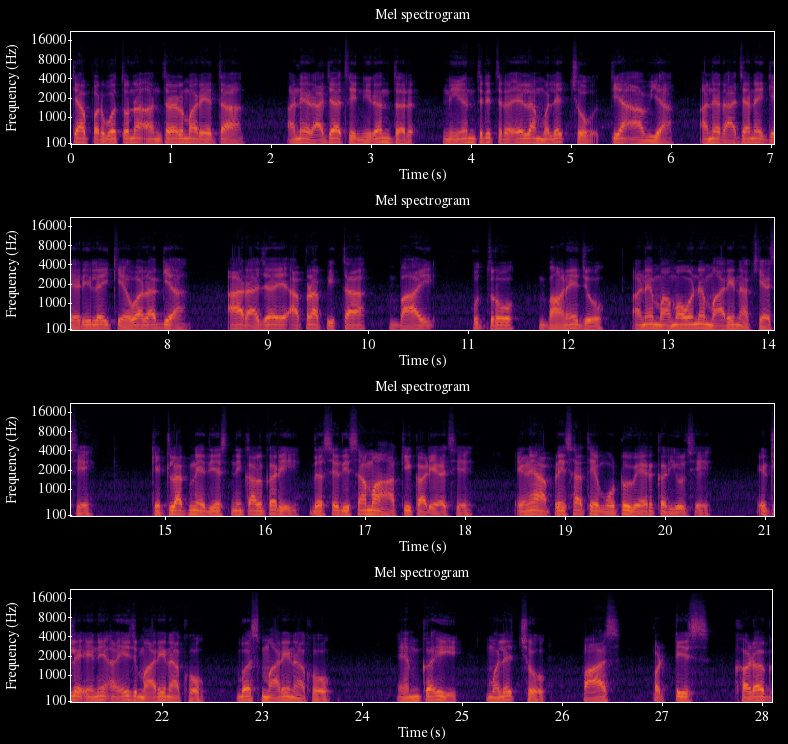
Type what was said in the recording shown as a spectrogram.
ત્યાં પર્વતોના અંતરાલમાં રહેતા અને રાજાથી નિરંતર નિયંત્રિત રહેલા મલેચ્છો ત્યાં આવ્યા અને રાજાને ઘેરી લઈ કહેવા લાગ્યા, આ રાજાએ આપણા પિતા, ભાઈ, પુત્રો, ભાણેજો અને મામાઓને મારી નાખ્યા છે. કેટલાકને દેશ નિકાલ કરી દસે દિશામાં હાંકી કાઢ્યા છે. એણે આપણી સાથે મોટું વેર કર્યું છે. એટલે એને અહીં જ મારી નાખો. બસ મારી નાખો. એમ કહી મલેચ્છો પાસ, પટ્ટીસ, ખડગ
